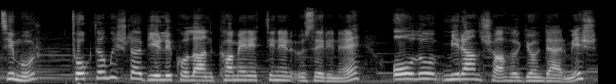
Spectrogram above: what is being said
Timur, Toktamış'la birlik olan Kamerettin'in üzerine oğlu Miran Şah'ı göndermiş,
